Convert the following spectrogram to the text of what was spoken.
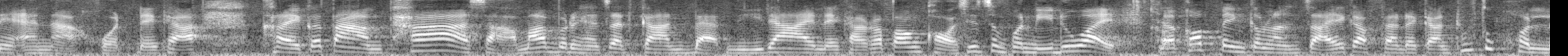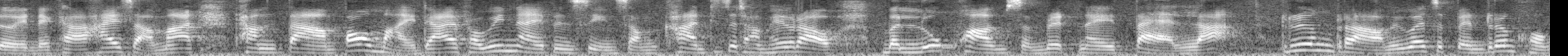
ในอนาคตนะคะ ใครก็ตามถ้าสามารถบริหารจัดการแบบนี้ได้นะคะ ก็ต้องขอชื่นชมคนนี้ด้วย แล้วก็เป็นกำลังใจให้กับแฟนรายการทุกๆ คนเลยนะคะ ให้สามารถทำตามเป้าหมายได้เพราะวินัยเป็นสิ่งสำคัญที่จะทำให้เราบรรลุความสำเร็จในแต่ละเรื่องราวไม่ว่าจะเป็นเรื่องของ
